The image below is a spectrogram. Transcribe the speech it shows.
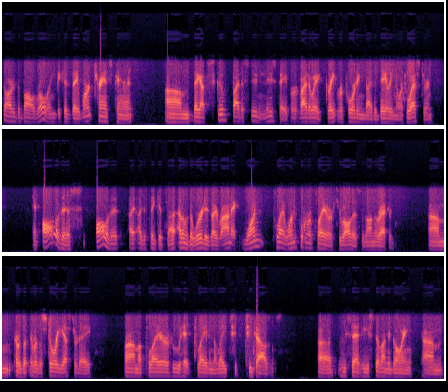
started the ball rolling because they weren't transparent. Um, they got scooped by the student newspaper. By the way, great reporting by the Daily Northwestern. And all of this, all of it, I, I just think it's, I, I don't know what the word is, ironic. One play, one former player through all this was on the record. Um, there was a, there was a story yesterday from a player who had played in the late two- 2000s, uh, who said he's still undergoing um,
